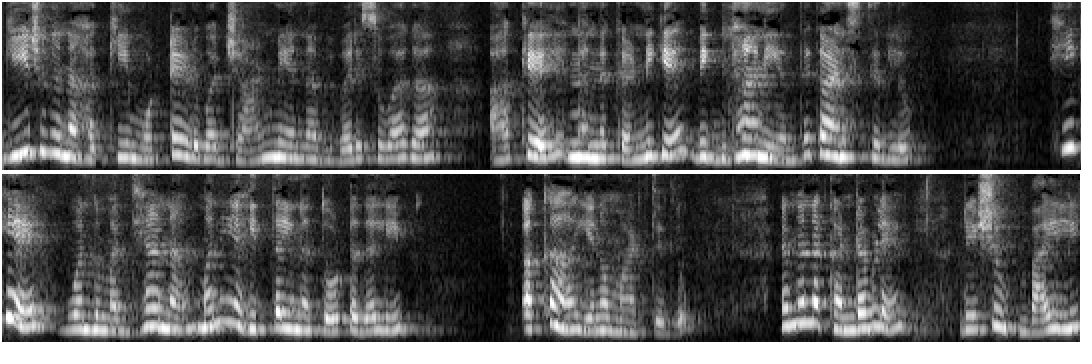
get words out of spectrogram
ಗೀಜುಗನ ಹಕ್ಕಿ ಮೊಟ್ಟೆ ಇಡುವ ಜಾಣ್ಮೆಯನ್ನು ವಿವರಿಸುವಾಗ ಆಕೆ ನನ್ನ ಕಣ್ಣಿಗೆ ವಿಜ್ಞಾನಿಯಂತೆ ಕಾಣಿಸ್ತಿದ್ಲು. ಹೀಗೆ ಒಂದು ಮಧ್ಯಾಹ್ನ ಮನೆಯ ಹಿತ್ತಲಿನ ತೋಟದಲ್ಲಿ ಅಕ್ಕ ಏನೋ ಮಾಡ್ತಿದ್ಲು. ನನ್ನನ್ನು ಕಂಡವಳೆ, ರೇಷು, ಬಾಯಿಲಿ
